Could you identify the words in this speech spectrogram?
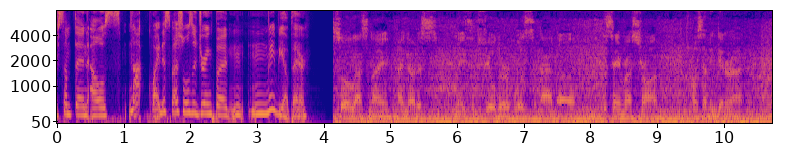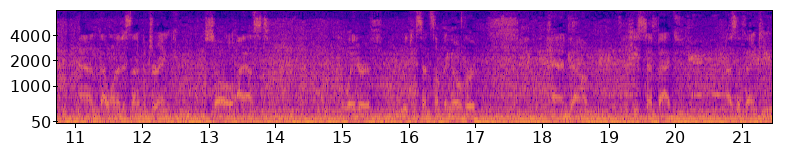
something else, not quite as special as a drink, but maybe up there. So last night I noticed Nathan Fielder was at uh, the same restaurant I was having dinner at, and I wanted to send him a drink. So I asked the waiter if we could send something over, and um, he sent back as a thank you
